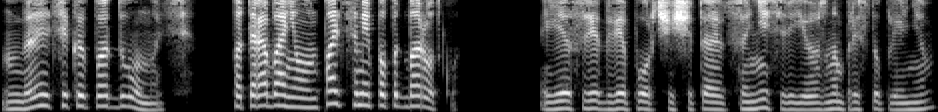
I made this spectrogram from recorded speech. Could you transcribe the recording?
«Дайте-ка подумать», — потарабанил он пальцами по подбородку. «Если две порчи считаются несерьезным преступлением,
